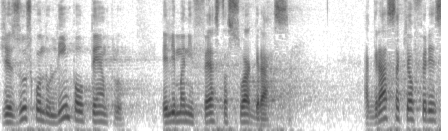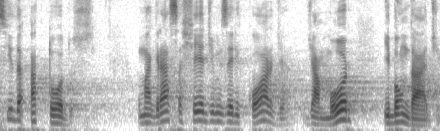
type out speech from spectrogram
Jesus, quando limpa o templo, ele manifesta a sua graça. A graça que é oferecida a todos. Uma graça cheia de misericórdia, de amor e bondade.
